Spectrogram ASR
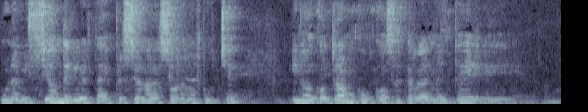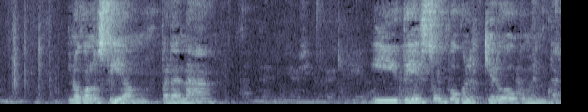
una misión de libertad de expresión a la zona mapuche y nos encontramos con cosas que realmente eh, no conocíamos para nada. Y de eso un poco les quiero comentar.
